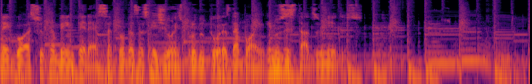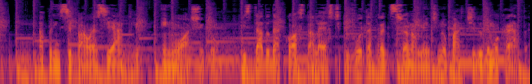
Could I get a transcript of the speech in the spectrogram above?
Negócio também interessa todas as regiões produtoras da Boeing nos Estados Unidos. A principal é Seattle, em Washington, estado da costa leste que vota tradicionalmente no Partido Democrata.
